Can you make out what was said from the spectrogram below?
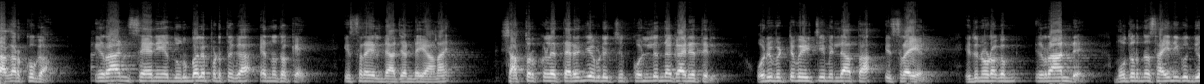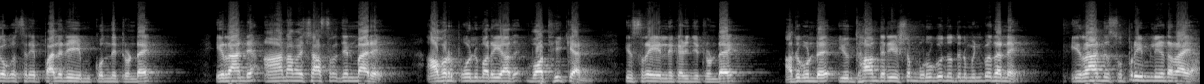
തകർക്കുക ഇറാൻ സേനയെ ദുർബലപ്പെടുത്തുക എന്നതൊക്കെ ഇസ്രായേലിന്റെ അജണ്ടയാണ്. ശത്രുക്കളെ തെരഞ്ഞുപിടിച്ച് കൊല്ലുന്ന കാര്യത്തിൽ ഒരു വിട്ടുവീഴ്ചയുമില്ലാത്ത ഇസ്രായേൽ. ഇതിനോടകം ഇറാന്റെ മുതിർന്ന സൈനിക ഉദ്യോഗസ്ഥരെ പലരെയും കൊന്നിട്ടുണ്ട്. ഇറാന്റെ ആണവ ശാസ്ത്രജ്ഞന്മാരെ അവർ പോലും അറിയാതെ വധിക്കാൻ ഇസ്രയേലിന് കഴിഞ്ഞിട്ടുണ്ട്. അതുകൊണ്ട് യുദ്ധാന്തരീക്ഷം മുറുകുന്നതിന് മുൻപ് തന്നെ ഇറാന്റെ സുപ്രീം ലീഡറായ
